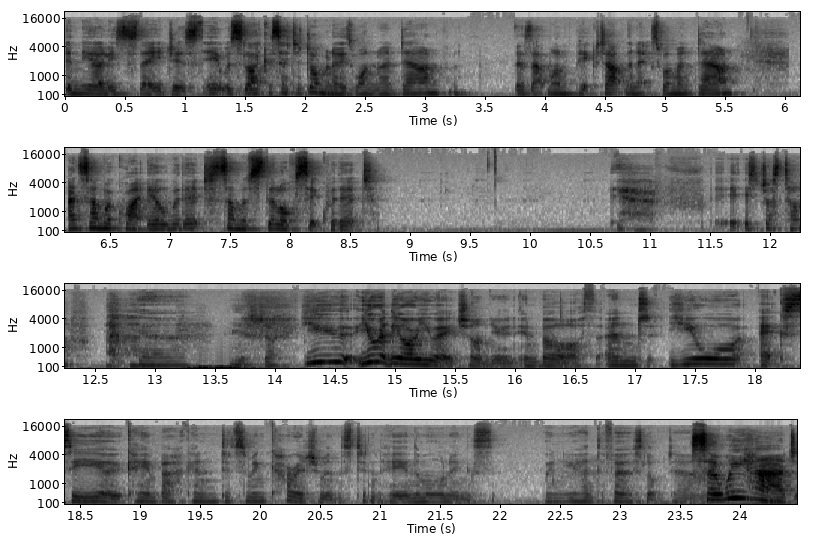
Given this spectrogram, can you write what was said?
in the early stages, it was like a set of dominoes. One went down, there's that one picked up, the next one went down. And some were quite ill with it, some are still off sick with it. Yeah, It's just tough. Yeah. It's just. You you're at the RUH, aren't you, in, in Bath? And your ex CEO came back and did some encouragements, didn't he, in the mornings when you had the first lockdown? So we had,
